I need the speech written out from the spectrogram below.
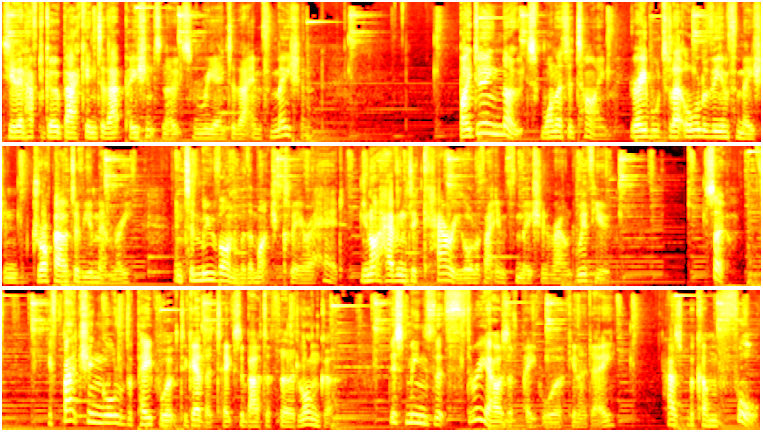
so you then have to go back into that patient's notes and re enter that information. By doing notes one at a time, you're able to let all of the information drop out of your memory and to move on with a much clearer head. You're not having to carry all of that information around with you. So, if batching all of the paperwork together takes about a third longer, this means that three hours of paperwork in a day has become four,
